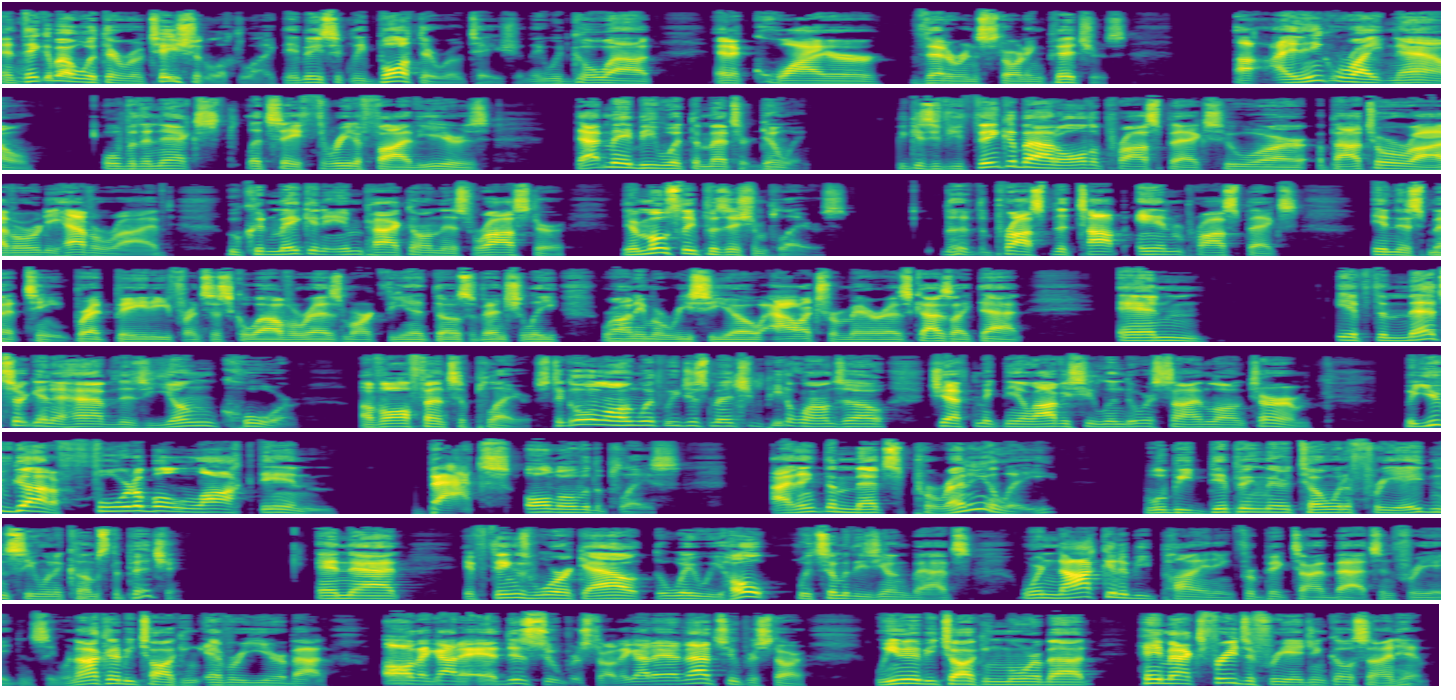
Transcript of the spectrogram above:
And think about what their rotation looked like. They basically bought their rotation. They would go out and acquire veteran starting pitchers. Uh, I think right now, over the next, let's say, three to five years, that may be what the Mets are doing. Because if you think about all the prospects who are about to arrive, already have arrived, who could make an impact on this roster, they're mostly position players. The the pros the top end prospects in this Met team. Brett Baty, Francisco Alvarez, Mark Vientos, eventually Ronnie Mauricio, Alex Ramirez, guys like that. And if the Mets are going to have this young core of offensive players to go along with, we just mentioned Pete Alonso, Jeff McNeil, obviously Lindor signed long term, but you've got affordable, locked in bats all over the place. I think the Mets perennially will be dipping their toe in a free agency when it comes to pitching. And that if things work out the way we hope with some of these young bats, we're not going to be pining for big time bats in free agency. We're not going to be talking every year about, oh, they got to add this superstar, they got to add that superstar. We may be talking more about, hey, Max Fried's a free agent, go sign him.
